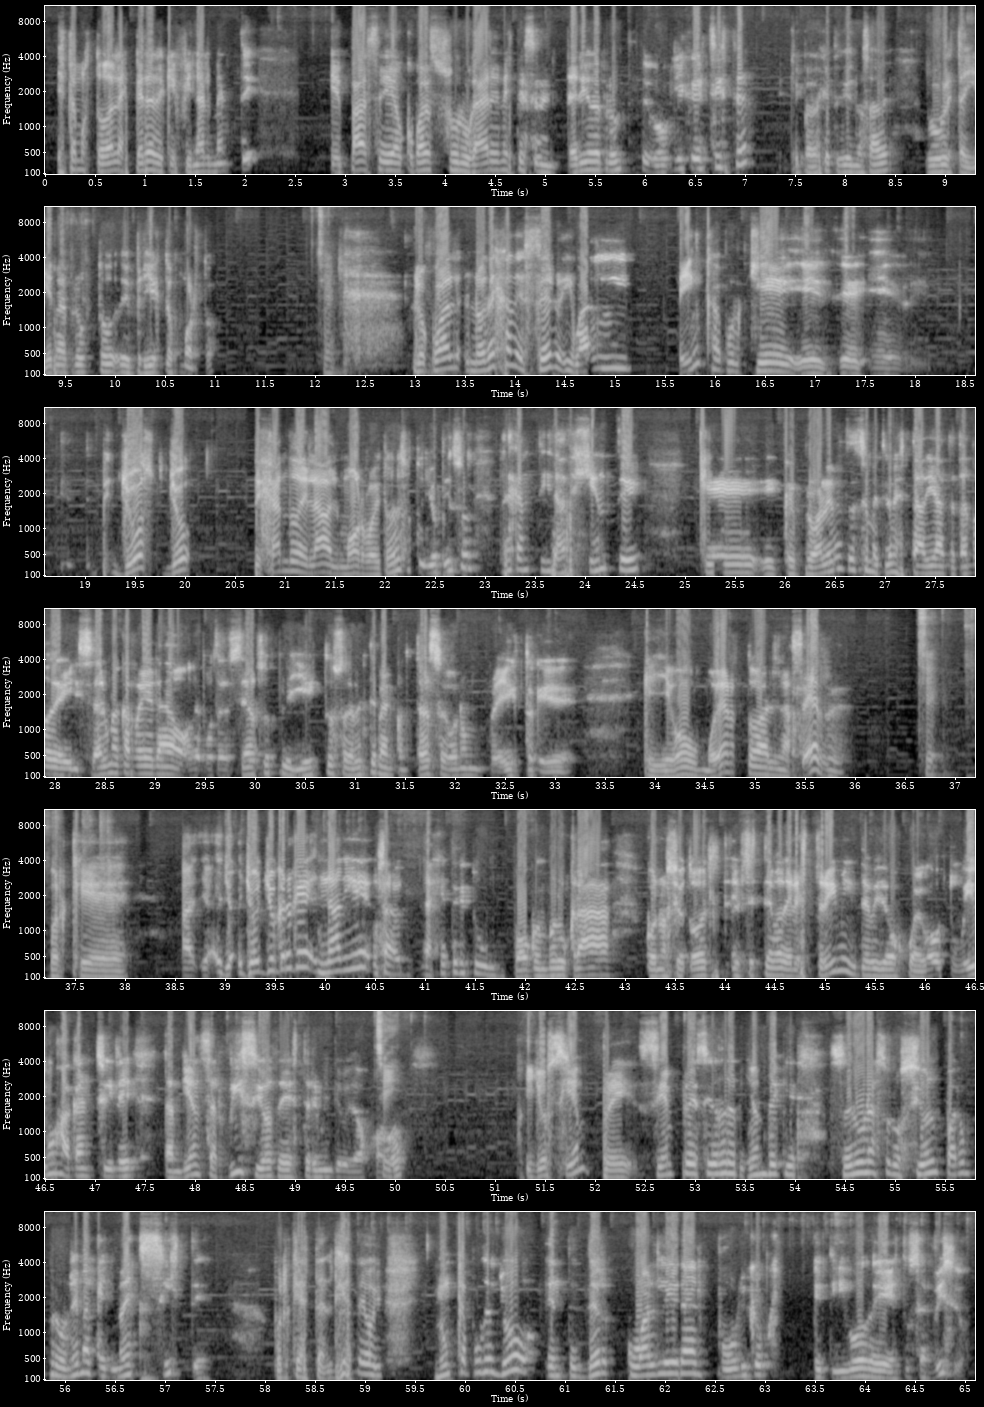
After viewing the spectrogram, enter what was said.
Estamos todos a la espera de que finalmente eh, pase a ocupar su lugar en este cementerio de productos de Google que existe. Que para la gente que no sabe, Google está lleno de productos, de proyectos muertos. Sí. Lo cual no deja de ser igual penca porque eh, eh, eh, yo, yo dejando de lado el morbo y todo eso, yo pienso la cantidad de gente que, que probablemente se metió en Stadia tratando de iniciar una carrera o de potenciar sus proyectos solamente para encontrarse con un proyecto que, que llegó muerto al nacer. Sí. Porque yo, yo, yo creo que nadie, o sea, la gente que estuvo un poco involucrada conoció todo el, el sistema del streaming de videojuegos. Tuvimos acá en Chile también servicios de streaming de videojuegos. Y yo siempre, siempre he sido de la opinión de que son una solución para un problema que no existe. Porque hasta el día de hoy nunca pude yo entender cuál era el público objetivo de estos servicios.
